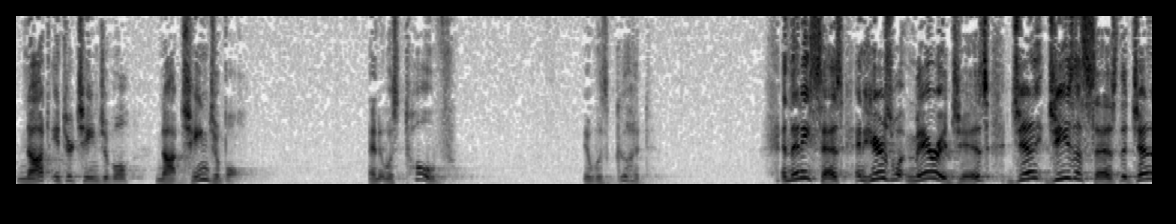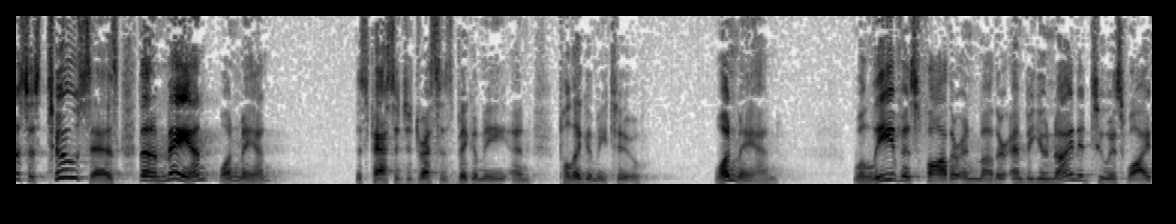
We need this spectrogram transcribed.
not interchangeable, not changeable. And it was Tov. It was good. And then he says, and here's what marriage is. Je- Jesus says that Genesis 2 says that a man, one man, this passage addresses bigamy and polygamy too, one man will leave his father and mother and be united to his wife,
